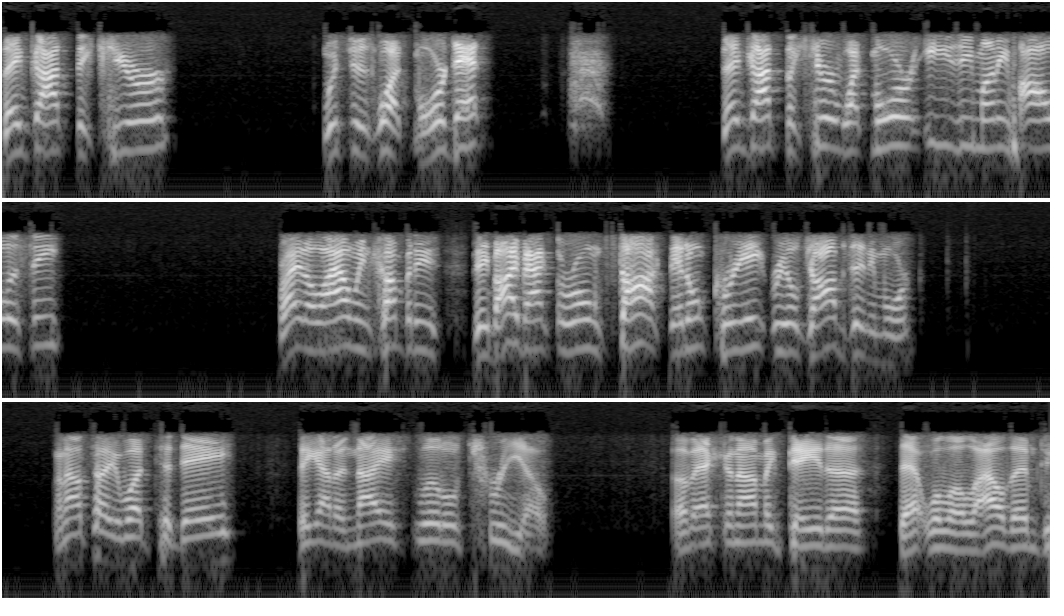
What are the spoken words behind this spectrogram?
they've got the cure, which is what? More debt? They've got the cure, what? More easy money policy? Right? Allowing companies, they buy back their own stock. They don't create real jobs anymore. And I'll tell you what, today they got a nice little trio of economic data that will allow them to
